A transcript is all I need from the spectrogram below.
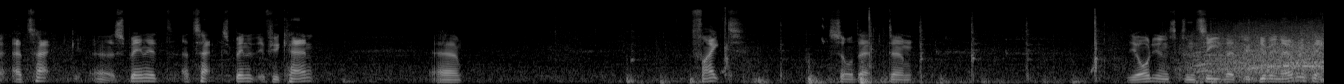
uh, attack, uh, spin it, attack, spin it if you can. Uh, fight so that um, the audience can see that you're giving everything.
